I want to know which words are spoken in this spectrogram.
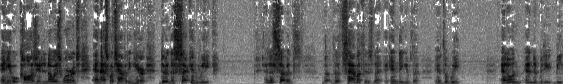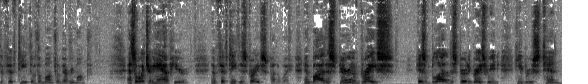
and He will cause you to know His words. And that's what's happening here. During the second week, and the seventh the, the Sabbath is the ending of the of the week, and on and would be the fifteenth of the month of every month. And so what you have here, and fifteenth is grace, by the way, and by the Spirit of grace, His blood, the Spirit of grace. Read Hebrews 10,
